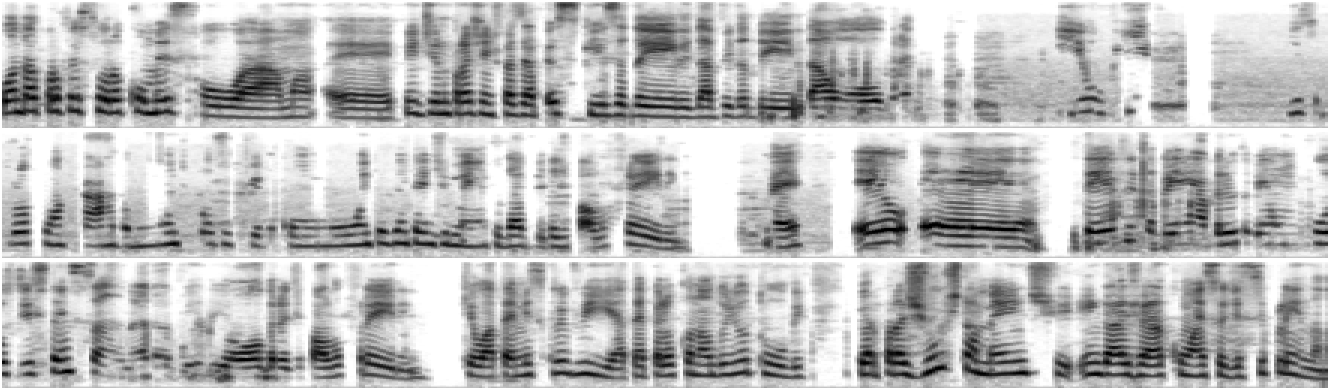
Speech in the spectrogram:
Quando a professora começou a é, pedindo para a gente fazer a pesquisa dele, da vida dele, da obra, e o livro isso trouxe uma carga muito positiva, com muitos entendimentos da vida de Paulo Freire, né? Eu é, teve também, abriu também um curso de extensão, né, da vida e obra de Paulo Freire, que eu até me inscrevi, até pelo canal do YouTube, que era para justamente engajar com essa disciplina.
